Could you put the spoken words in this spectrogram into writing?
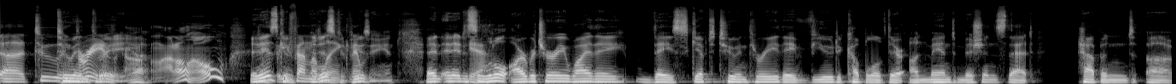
uh, two, Two and and three. I like, yeah. "Oh, I don't know. It is, you found the it is link. Confusing. And, and, and it's Yeah. a little arbitrary why they, they skipped 2 and 3. They viewed a couple of their unmanned missions that happened uh,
